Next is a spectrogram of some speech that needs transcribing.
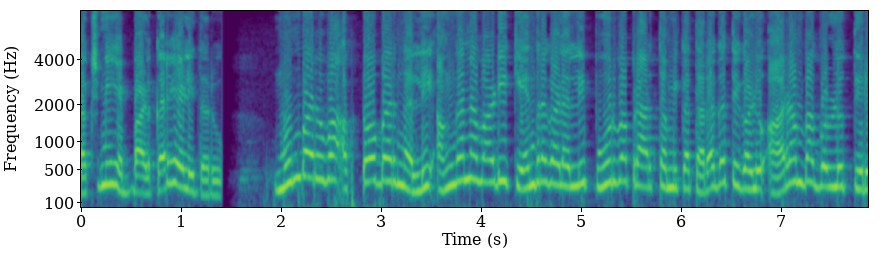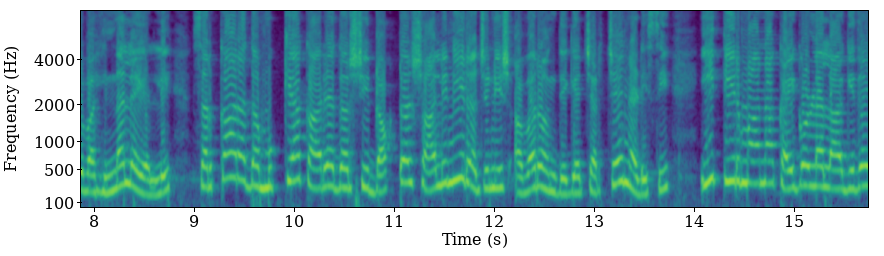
ಲಕ್ಷ್ಮೀ ಹೆಬ್ಬಾಳ್ಕರ್ ಹೇಳಿದರು. ಮುಂಬರುವ ಅಕ್ಟೋಬರ್ನಲ್ಲಿ ಅಂಗನವಾಡಿ ಕೇಂದ್ರಗಳಲ್ಲಿ ಪೂರ್ವ ಪ್ರಾಥಮಿಕ ತರಗತಿಗಳು ಆರಂಭಗೊಳ್ಳುತ್ತಿರುವ ಹಿನ್ನೆಲೆಯಲ್ಲಿ ಸರ್ಕಾರದ ಮುಖ್ಯ ಕಾರ್ಯದರ್ಶಿ ಡಾಕ್ಟರ್ ಶಾಲಿನಿ ರಜನೀಶ್ ಅವರೊಂದಿಗೆ ಚರ್ಚೆ ನಡೆಸಿ ಈ ತೀರ್ಮಾನ ಕೈಗೊಳ್ಳಲಾಗಿದೆ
